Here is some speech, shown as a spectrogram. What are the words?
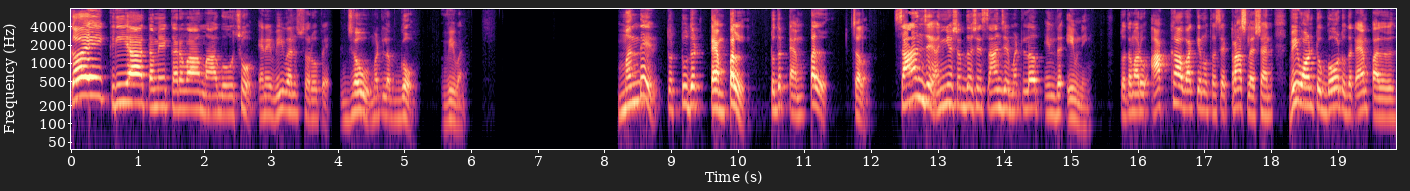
કઈ ક્રિયા તમે કરવા માંગો છો? એને વી સ્વરૂપે. જવું, મતલબ ગો V1 મંદિર, તો to the temple to the temple ચલો. સાંજે, અન્ય શબ્દ છે સાંજે મતલબ ઇન ધ ઇવનિંગ તો તમારું આખા વાક્યનું થશે translation we want to go to the temple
